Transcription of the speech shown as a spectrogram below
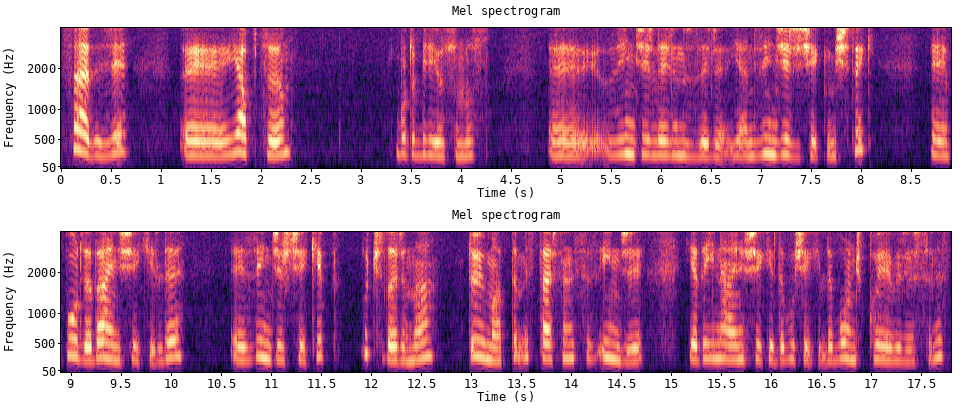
Sadece e, yaptığım burada biliyorsunuz e, zincirlerin üzeri yani zincirci çekmiştik. E, burada da aynı şekilde e, zincir çekip uçlarına düğüm attım. İsterseniz siz inci ya da yine aynı şekilde bu şekilde boncuk koyabilirsiniz.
